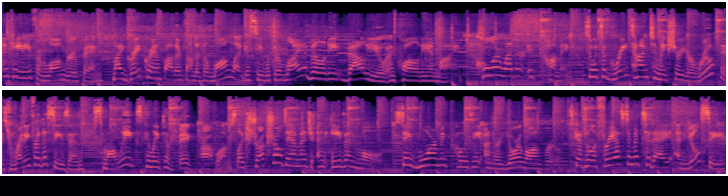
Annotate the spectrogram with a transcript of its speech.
I'm Katie from Long Roofing. My great grandfather founded the Long legacy with reliability, value, and quality in mind. Cooler weather is coming, so it's a great time to make sure your roof is ready for the season. Small leaks can lead to big problems like structural damage and even mold. Stay warm and cozy under your long roof. Schedule a free estimate today and you'll see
